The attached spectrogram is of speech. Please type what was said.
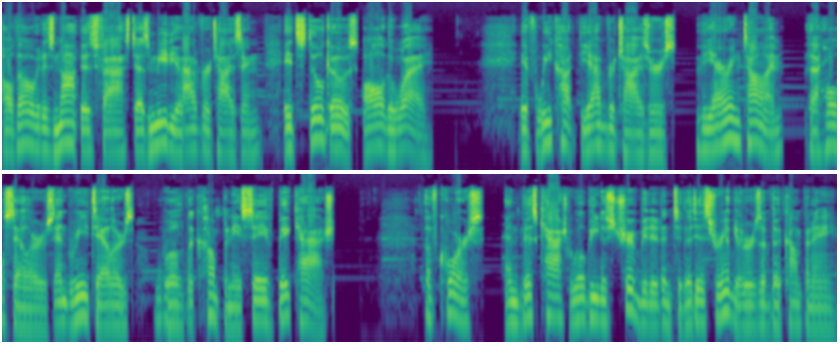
Although it is not as fast as media advertising, it still goes all the way. If we cut the advertisers, the airing time, the wholesalers and retailers, will the company save big cash? Of course, and this cash will be distributed into the distributors of the company.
